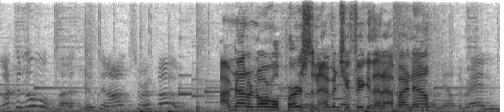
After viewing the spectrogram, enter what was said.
Like a normal person who can answer a phone. I'm not a normal person. Haven't you figured that out by now? On the other end.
